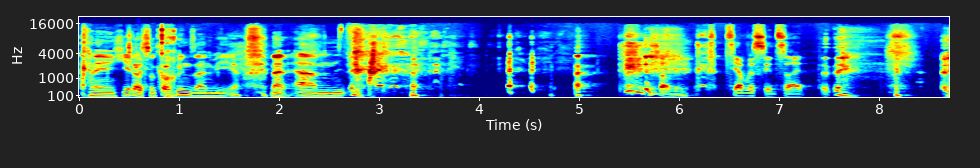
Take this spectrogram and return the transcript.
Kann ja nicht jeder so grün sein wie ihr. Nein, ähm, Sorry. Servus die Zeit.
